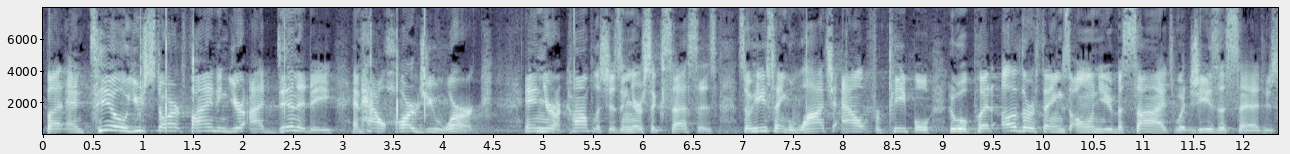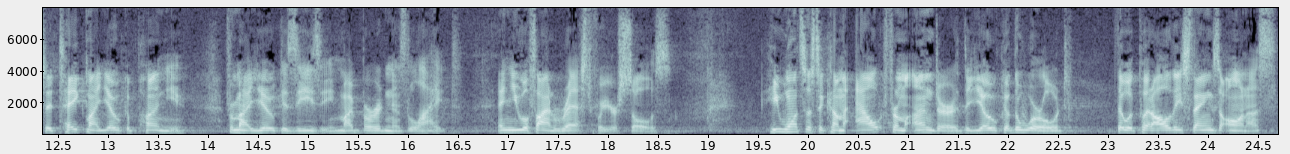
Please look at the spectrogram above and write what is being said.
but until you start finding your identity and how hard you work in your accomplishes and your successes. So he's saying, watch out for people who will put other things on you besides what Jesus said, who said, Take my yoke upon you, for my yoke is easy, my burden is light, and you will find rest for your souls. He wants us to come out from under the yoke of the world that would put all these things on us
